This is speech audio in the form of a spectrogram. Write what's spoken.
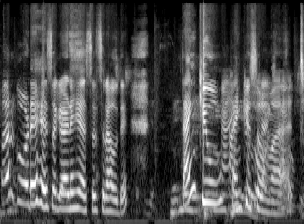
फार गोड आहे हे सगळं आणि हे असंच राहू दे. Thank you thank you so much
